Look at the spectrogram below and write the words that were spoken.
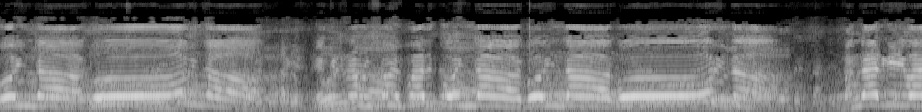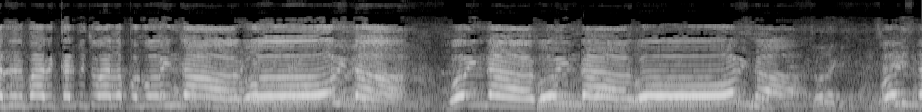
ಗೋವಿಂದ ಗೋವಿಂದ. ವೆಂಕಟರಮಣ ಸ್ವಾಮಿ ಪಾದ ಗೋವಿಂದ ಗೋವಿಂದ ಗೋವಿಂದ. ಬಂಗಾರಗಿರಿ ವಾಸನ ಪಾದ ಕಲ್ಪಿತವಾದಪ್ಪ ಗೋವಿಂದ ಗೋವಿಂದ. ಗೋವಿಂದ ಗೋವಿಂದ ಗೋವಿಂದ. ಗೋವಿಂದ ಗೋವಿಂದ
